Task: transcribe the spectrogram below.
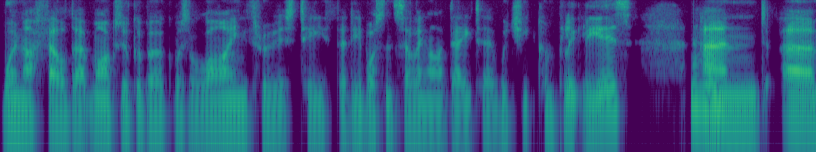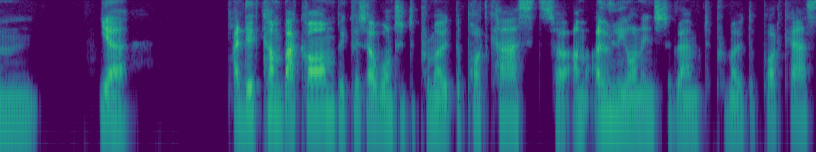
when I felt that Mark Zuckerberg was lying through his teeth that he wasn't selling our data, which he completely is. hmm And um, yeah, I did come back on because I wanted to promote the podcast. So I'm only on Instagram to promote the podcast.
